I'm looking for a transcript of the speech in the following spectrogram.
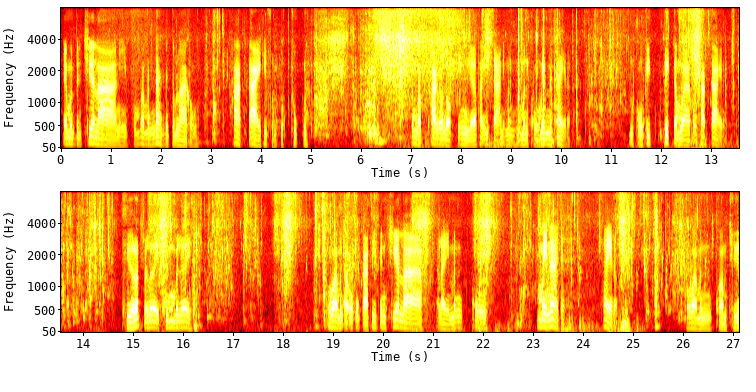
แล้วมันเป็นเชื้อรานี่ ผมว่ามันน่าจะเป็นตำราของภาคใต้ที่ฝนตกชุกนะสำหรับภาคตะวันออกเฉียงเหนือภาคอีสานเนี่ยมันมันคงไม่ไม่ใช่ละมันคงพลิกพลิกตำราของภาคใต้ละ คือรถไปเลยคุมไปเลย เพราะว่ามันเอาโอกาสที่เป็นเชื้อราอะไรนี่มันคงไม่น่าจะใช่หรอกเพราะว่ามันความชื้น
